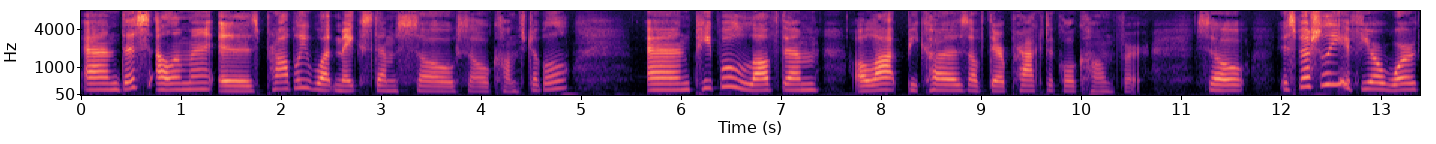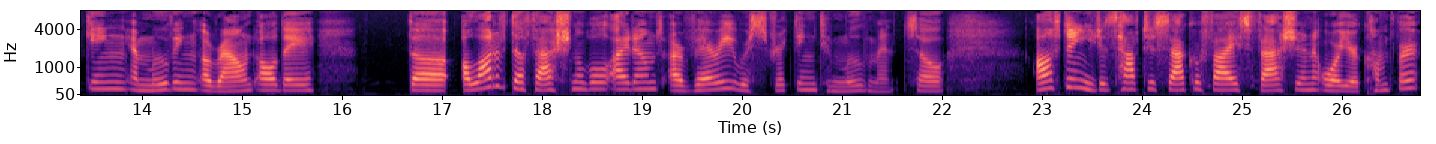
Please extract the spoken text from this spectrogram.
And this element is probably what makes them so so comfortable. And people love them a lot because of their practical comfort. So especially if you're working and moving around all day the a lot of the fashionable items are very restricting to movement. So often you just have to sacrifice fashion or your comfort.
